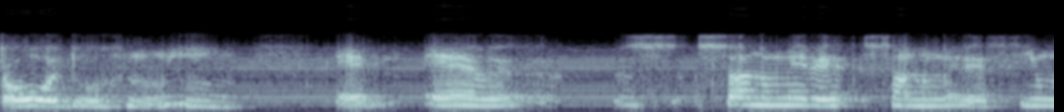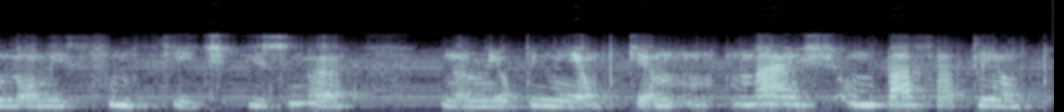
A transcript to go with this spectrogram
todo ruim. É, é, só, não mere, só não merecia um nome Sin City, isso na, na minha opinião, porque é mais um passatempo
